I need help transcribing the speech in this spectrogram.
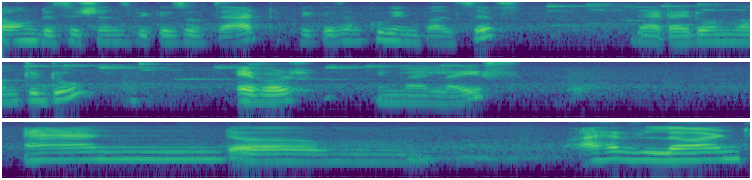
wrong decisions because of that because I খুব impulsive that I don't want to do ever in my life and I have learned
